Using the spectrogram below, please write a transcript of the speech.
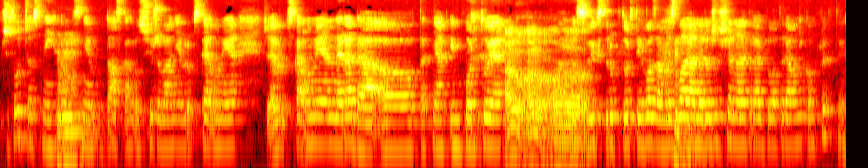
při současných mm. vlastně otázkách rozšiřování Evropské unie, že Evropská unie nerada tak nějak importuje ano, ano, do svých struktur tyhle zamrzlé a nedořešené právě bilaterální konflikty.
